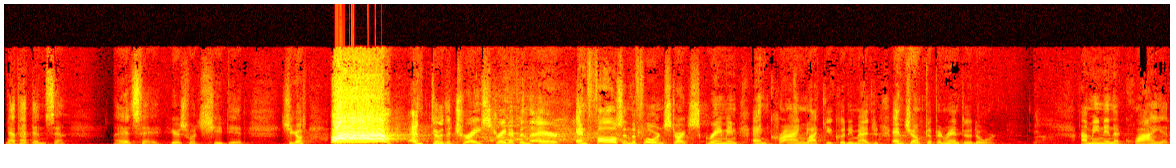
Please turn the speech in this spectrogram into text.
Now, that doesn't sound. here's what she did. She goes, ah! And threw the tray straight up in the air and falls in the floor and starts screaming and crying like you couldn't imagine and jumped up and ran through the door. I mean, in a quiet.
